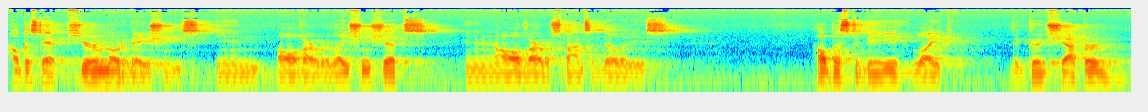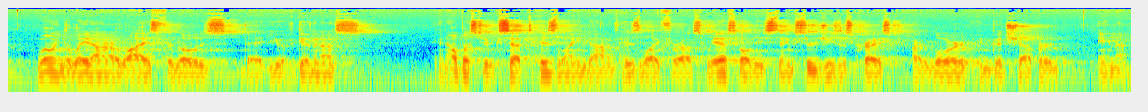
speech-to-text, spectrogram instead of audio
Help us to have pure motivations in all of our relationships and in all of our responsibilities. Help us to be like the Good Shepherd, willing to lay down our lives for those that you have given us, and help us to accept His laying down of His life for us. We ask all these things through Jesus Christ, our Lord and Good Shepherd. Amen.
